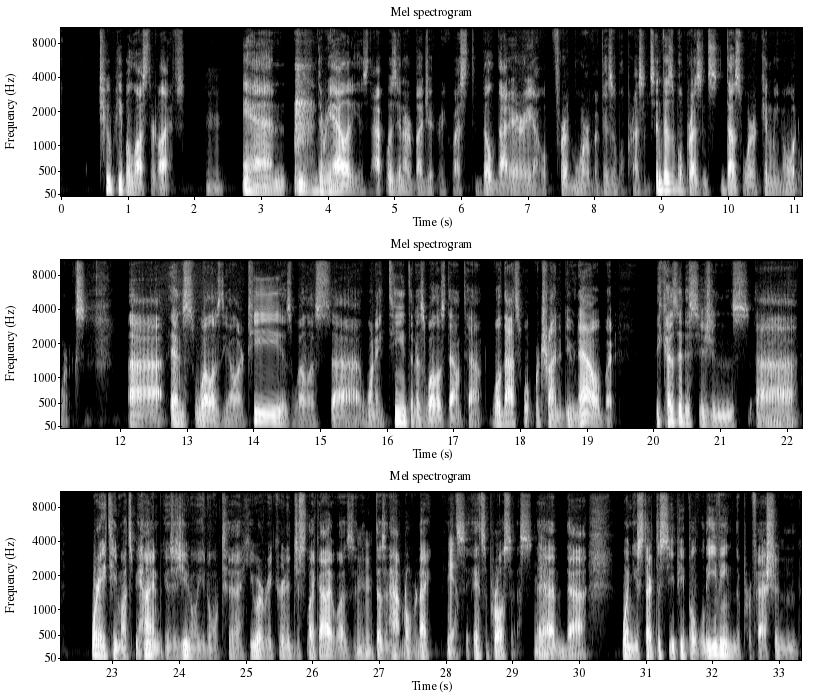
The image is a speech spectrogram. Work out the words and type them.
two people lost their lives. Mm-hmm. and the reality is that was in our budget request to build that area out for a more of a visible presence. And visible presence does work and we know it works. Uh, as well as the lrt as well as uh, 118th and as well as downtown. Well that's what we're trying to do now but because the decisions uh, were 18 months behind because as you know you don't uh, you were recruited just like i was and mm-hmm. it doesn't happen overnight. Yes it's, it's a process. Yeah. and uh, when you start to see people leaving the profession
